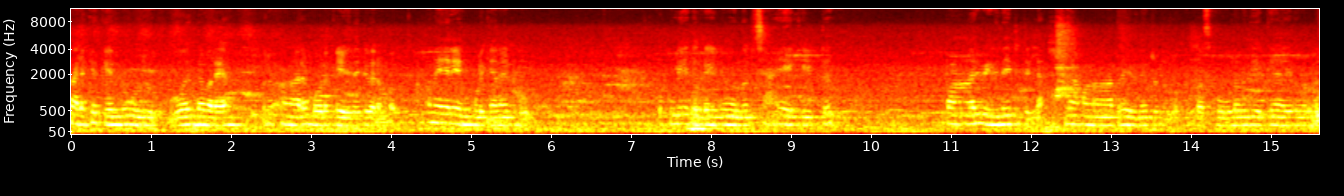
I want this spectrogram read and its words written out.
തലയ്ക്കൊക്കെ എന്തോ ഒരു എന്താ പറയുക ഒരു ഭാരം പോലൊക്കെ എഴുന്നേറ്റ് വരുമ്പോൾ അപ്പോൾ നേരെ അങ്ങ് കുളിക്കാനായിട്ട് പോകും. അപ്പോൾ കുളിയൊക്കെ കഴിഞ്ഞ് വന്നിട്ട് ചായയൊക്കെ ഇട്ട് അപ്പോൾ ആരും എഴുന്നേറ്റിട്ടില്ല. ഞാൻ മാത്രമേ എഴുന്നേറ്റിട്ടുള്ളൂ. ഇപ്പോൾ സ്കൂൾ അവധിയൊക്കെ ആയതുകൊണ്ട്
